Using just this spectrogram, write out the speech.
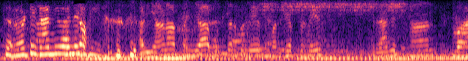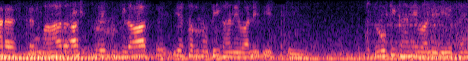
तो रोटी खाने वाले हरियाणा पंजाब उत्तर प्रदेश मध्य प्रदेश राजस्थान महाराष्ट्र। महाराष्ट्र गुजरात ये सब रोटी खाने वाले देश हैं। रोटी खाने वाले देश हैं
